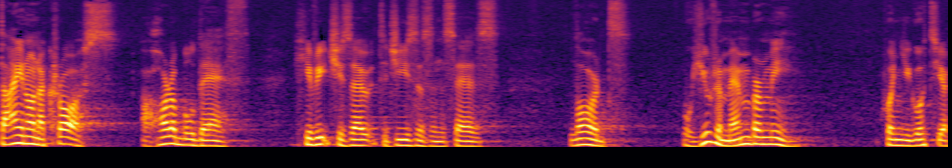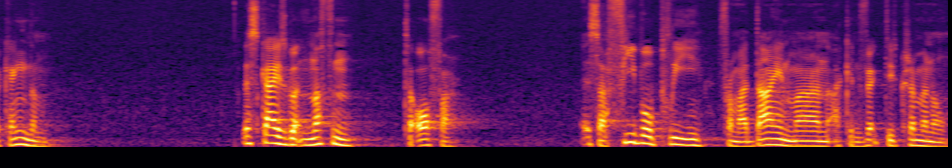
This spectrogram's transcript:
Dying on a cross, a horrible death, he reaches out to Jesus and says, Lord, will you remember me when you go to your kingdom? This guy's got nothing to offer. It's a feeble plea from a dying man, a convicted criminal.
